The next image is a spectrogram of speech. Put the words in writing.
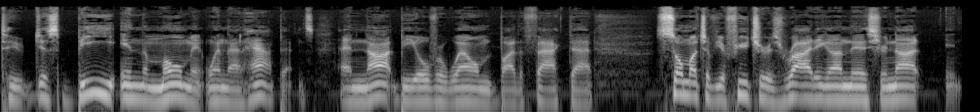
to just be in the moment when that happens and not be overwhelmed by the fact that so much of your future is riding on this. You're not in,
